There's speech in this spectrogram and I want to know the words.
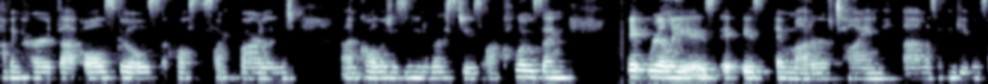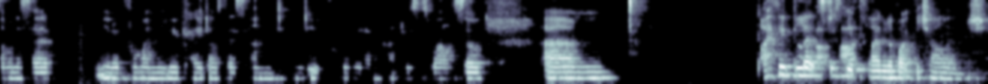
having heard that all schools across the south of Ireland and colleges and universities are closing, it really is, it is a matter of time, um, as I think even someone has said, you know, from when the UK does this and indeed probably other countries as well. So um, I think let's just be excited about the challenge.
